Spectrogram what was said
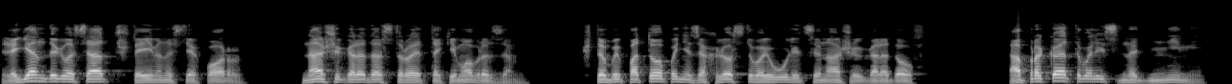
Легенды гласят, что именно с тех пор наши города строят таким образом, чтобы потопы не захлестывали улицы наших городов, а прокатывались над ними.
